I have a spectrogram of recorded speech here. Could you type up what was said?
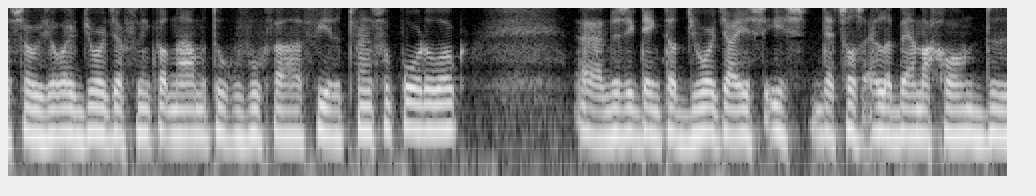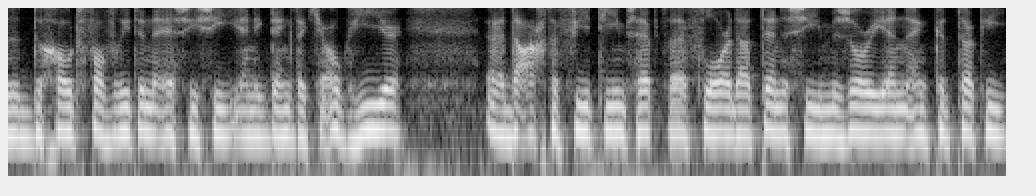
sowieso heeft Georgia flink wat namen toegevoegd aan, via de transfer portal ook. Uh, dus ik denk dat Georgia is, is, net zoals Alabama, gewoon de, de grote favoriet in de SEC. En ik denk dat je ook hier uh, daarachter vier teams hebt. Florida, Tennessee, Missouri en, en Kentucky.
